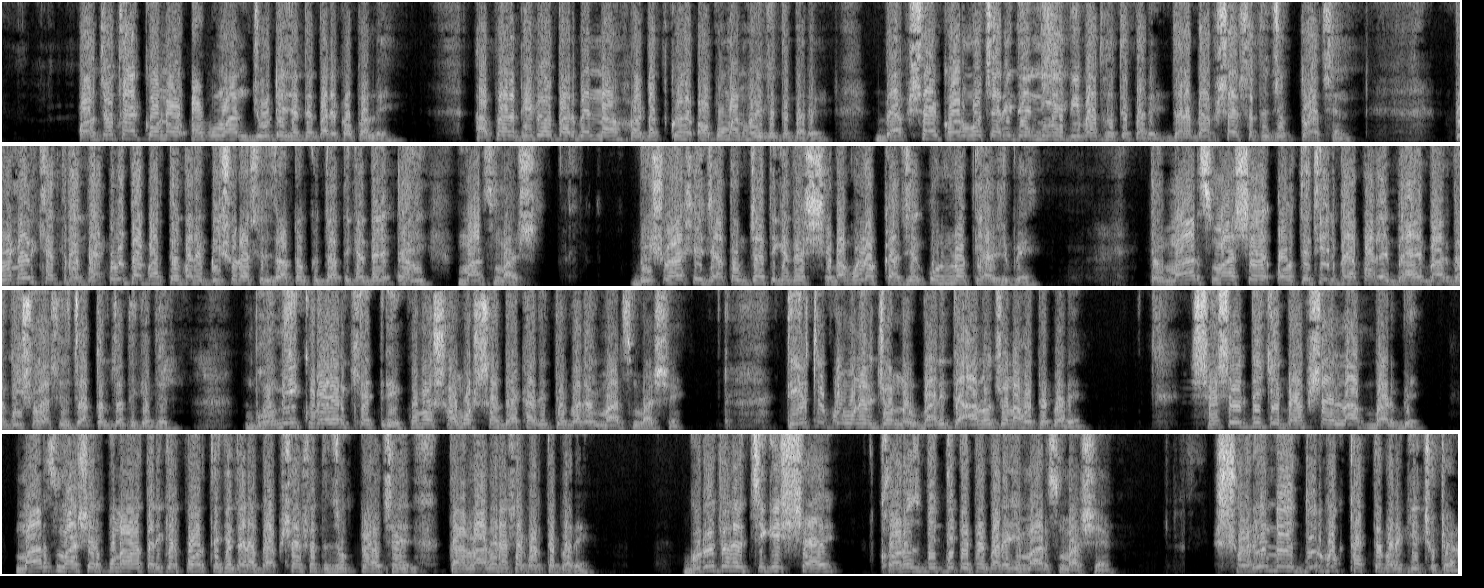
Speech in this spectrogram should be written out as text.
অযথা কোনো অপমান জুটে যেতে পারে কপালে। আপনারা ভেবেও পারবেন না, হঠাৎ করে অপমান হয়ে যেতে পারেন। ব্যবসায় কর্মচারীদের নিয়ে বিবাদ হতে পারে, যারা ব্যবসার সাথে যুক্ত আছেন। প্রেমের ক্ষেত্রে ব্যাকুলতা বাড়তে পারে বিশ্ব রাশির জাতক জাতিকাদের এই মার্চ মাস। বিশ্বরাশি জাতক জাতিকাদের সেবামূলক কাজে উন্নতি আসবে। এই মার্চ মাসে অতিথির ব্যাপারে ব্যয় বাড়বে বিশ্বরাশির জাতক জাতিকাদের। ভূমি ক্রয়ের ক্ষেত্রে কোনো সমস্যা দেখা দিতে পারে মার্চ মাসে। তীর্থ ভ্রমণের জন্য বাড়িতে আলোচনা হতে পারে। শেষের দিকে ব্যবসায় লাভ বাড়বে। মার্চ মাসের পনেরো তারিখের পর থেকে যারা ব্যবসার সাথে যুক্ত আছে, তারা লাভের আশা করতে পারে। গুরুজনের চিকিৎসায় খরচ বৃদ্ধি পেতে পারে এই মার্চ মাসে। শরীর দুর্ভোগ থাকতে পারে কিছুটা।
